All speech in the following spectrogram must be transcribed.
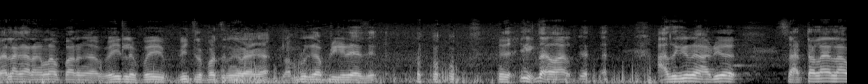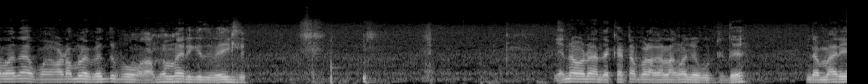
வெள்ளைக்காரங்களாம் பாருங்கள் வெயிலில் போய் பீச்சில் பார்த்துருக்குறாங்க நம்மளுக்கு அப்படி கிடையாது. வெயில் தான் வாழ்க்கை அதுக்குன்னு அப்படியே சட்டெல்லாம் இல்லாமல் தான் உடம்புல வெந்து போவோம் அந்த மாதிரி இருக்குது வெயில். என்ன ஒன்று அந்த கெட்ட பழக்கம்லாம் கொஞ்சம் விட்டுட்டு இந்த மாதிரி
